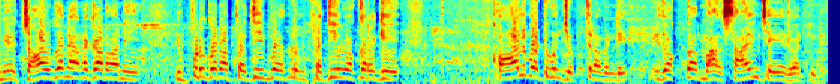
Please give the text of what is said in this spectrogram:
మేము చావుగానే అనకడమని ఇప్పుడు కూడా ప్రతి ప్రతి ఒక్కరికి కాలు పట్టుకొని చెప్తున్నామండి. ఇది ఒక్క మా సాయం చేయబట్టండి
